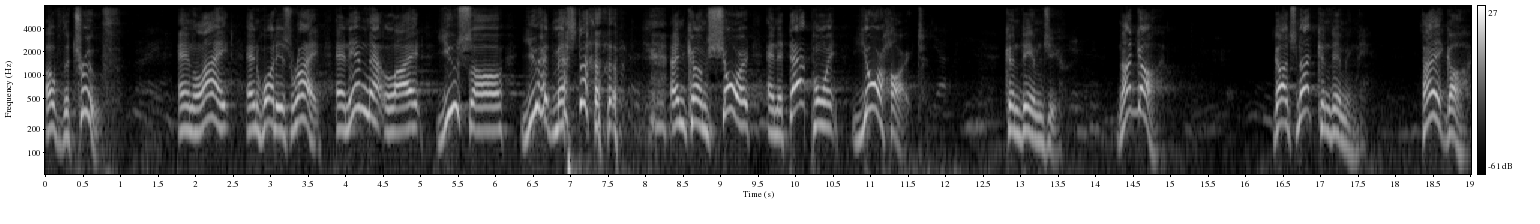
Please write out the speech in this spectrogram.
of the truth and light and what is right. And in that light, you saw you had messed up and come short. And at that point, your heart condemned you, not God. God's not condemning me. Thank God.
